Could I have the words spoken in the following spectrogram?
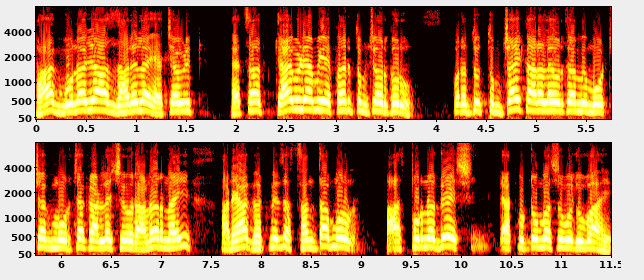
हा गुन्हा जे आज झालेला आहे ह्याच्यावेळी ह्याचा त्यावेळी आम्ही एफ आय आर तुमच्यावर करू. परंतु तुमच्याही कार्यालयावरती आम्ही मोर्चा मोर्चा काढल्याशिवाय राहणार नाही. आणि ह्या घटनेचा संताप म्हणून आज पूर्ण देश त्या कुटुंबासोबत उभा आहे.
